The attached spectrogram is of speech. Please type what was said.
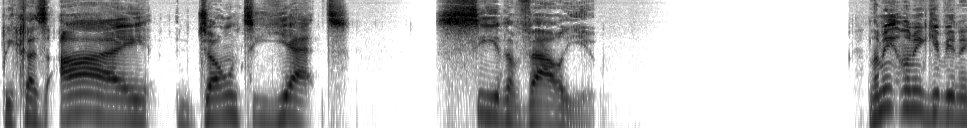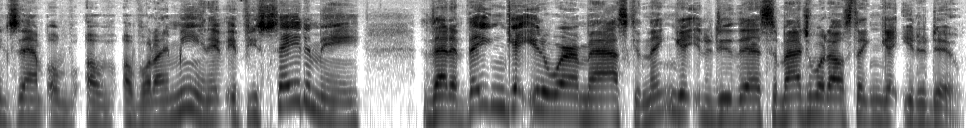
because I don't yet see the value. Let me let me give you an example of, of, of what I mean. If, if you say to me that if they can get you to wear a mask and they can get you to do this, imagine what else they can get you to do.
